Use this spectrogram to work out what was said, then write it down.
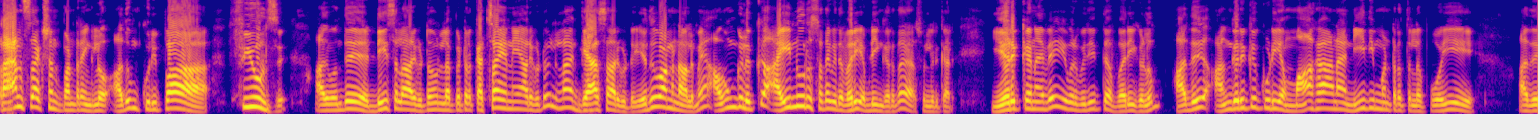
டிரான்சாக்ஷன் பண்ணுறீங்களோ அதுவும் குறிப்பாக ஃபியூல்ஸ் அது வந்து டீசலாக இருக்கட்டும் இல்லை பெட்ரோல் கச்சா எண்ணெயாக இருக்கட்டும் இல்லைன்னா கேஸாக இருக்கட்டும் எது வாங்கினாலுமே அவங்களுக்கு ஐநூறு சதவீத வரி அப்படிங்கிறத சொல்லியிருக்காரு. ஏற்கனவே இவர் விதித்த வரிகளும் அது அங்கே இருக்கக்கூடிய மாகாண நீதிமன்றத்தில் போய் அது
